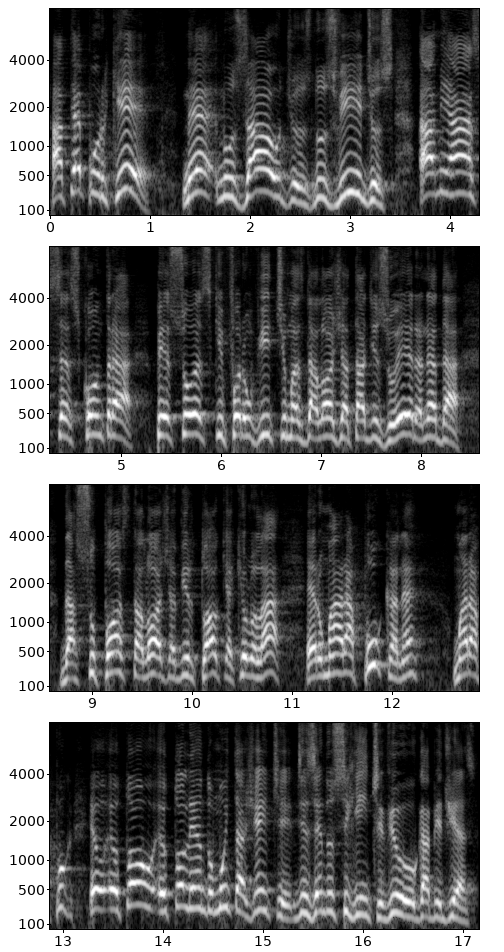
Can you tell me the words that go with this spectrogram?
Até porque, né, nos áudios, nos vídeos, ameaças contra pessoas que foram vítimas da loja Tá de Zoeira, né, da, da suposta loja virtual, que aquilo lá era uma arapuca, né? Uma arapuca. Eu, eu, tô, eu tô lendo muita gente dizendo o seguinte, viu, Gabi Dias?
